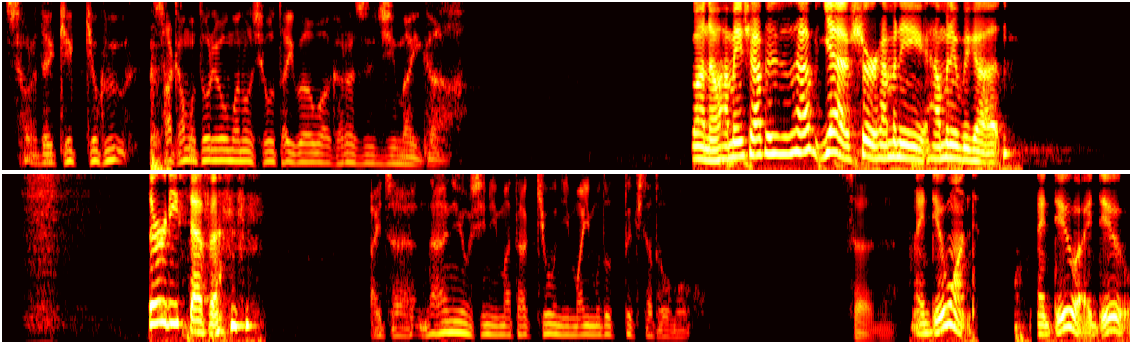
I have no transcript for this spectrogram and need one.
それで結局坂本龍馬の正体は分からずじまいか You wanna know how many chapters does it have? Yeah, sure. How many how many we got? 37. あいつは何をしにまた今日に舞い戻ってきたと思うさあ I do want. I do, I do.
